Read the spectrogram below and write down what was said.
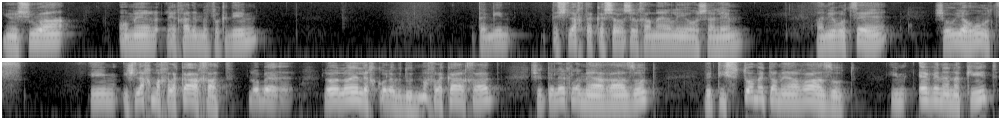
יהושע אומר לאחד המפקדים, תגיד, תשלח את הקשר שלך מהר לירושלם, אני רוצה שהוא ירוץ, אם ישלח מחלקה אחת, לא, ב, לא, לא ילך כל הגדוד, מחלקה אחת שתלך למערה הזאת ותסתום את המערה הזאת עם אבן ענקית,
